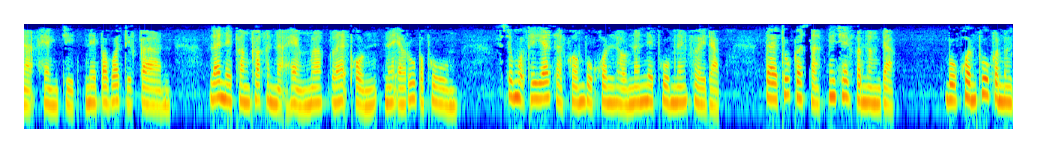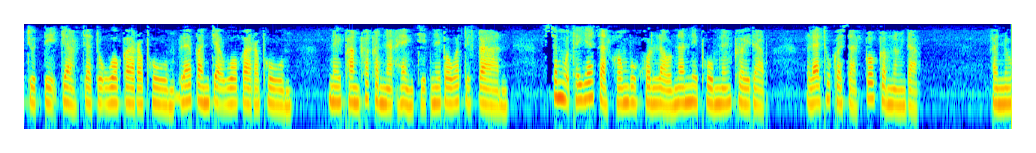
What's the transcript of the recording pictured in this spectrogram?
ณะแห่งจิตในประวัติการและในพังคขณะแห่งมรรคและผลในอรูปภูมิ สมุทัยสัตว์ของบุคคลเหล่านั้นในภูมินั้นเคยดับ แต่ทุกขสัตว์ไม่ใช่กำลังดับ บุคคลผู้กำลังจุติจากจตุวการภูมิ และปัญจโวการภูมิ ในพังคขณะแห่งจิตในประวัติการสมุทัยสัตว์ของบุคคลเหล่านั้นในภูมินั้นเคยดับ และทุกขสัตว์ก็กำลังดับ อนุ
